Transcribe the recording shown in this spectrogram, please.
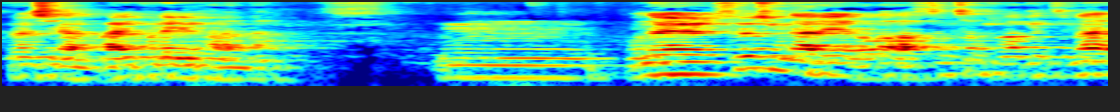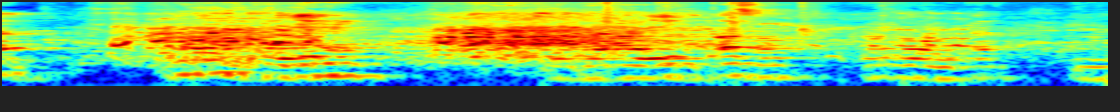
그런 시간 많이 보내길 바란다. 음, 오늘 수요식 날에 너가 왔으면 참 좋았겠지만 다 이해해. 너가 이해 못 가서 그런 거니까. 음,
